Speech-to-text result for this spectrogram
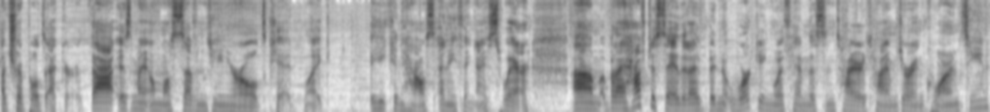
a triple decker. That is my almost 17 year old kid. Like, he can house anything, I swear. Um, but I have to say that I've been working with him this entire time during quarantine,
